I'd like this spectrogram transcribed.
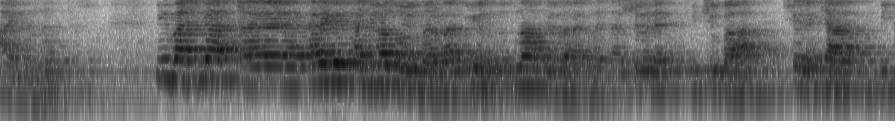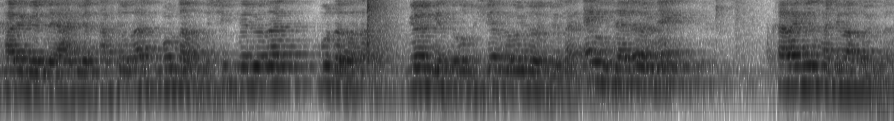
aydınlıktır. Bir başka e, Karagöz Hacivat oyunları var. Biliyorsunuz ne yapıyorlar arkadaşlar? Şöyle bir çubuğa, şöyle kağıt, bir karagöz veya hacivat takıyorlar. Buradan ışık veriyorlar. Burada bakın gölgesi oluşuyor ve oyun oynuyorlar. En güzel örnek Karagöz Hacivat oyunları.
